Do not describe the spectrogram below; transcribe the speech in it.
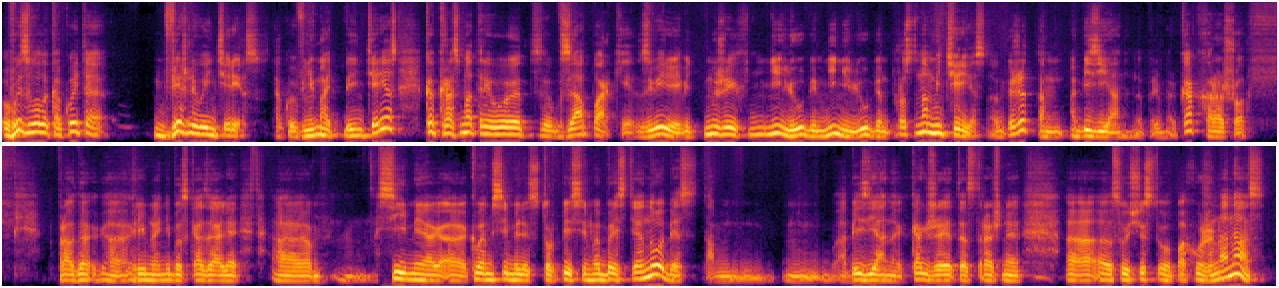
вызвало какой-то вежливый интерес, такой внимательный интерес, как рассматривают в зоопарке зверей. Ведь мы же их не любим, не не любим, просто нам интересно. Вот бежит там обезьяна, например, как хорошо. Правда, э, римляне бы сказали «симия квем симилис турписсиме бестия нобис», там обезьяна, как же это страшное э, существо похоже на нас –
